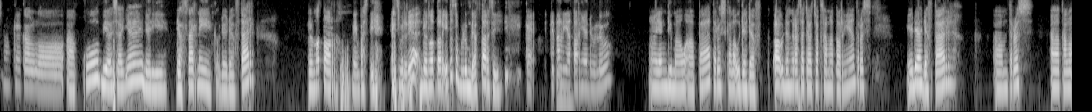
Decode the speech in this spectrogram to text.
Oke, kalau aku biasanya dari daftar nih, udah daftar download tor yang pasti. Eh sebenarnya download tor itu sebelum daftar sih. Kayak kita lihat tornya dulu, eh, yang dimau apa, terus kalau udah daf oh, udah ngerasa cocok sama tornya, terus ya udah daftar. Em, terus eh, kalau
